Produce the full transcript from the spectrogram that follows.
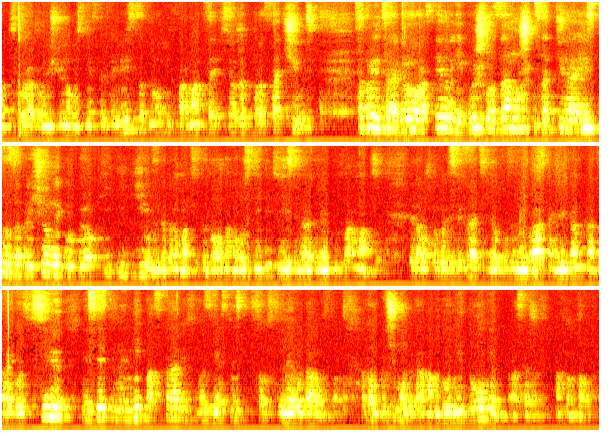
Обескураживающую новость несколько месяцев, но информация все же просочилась. Сотрудница Бюро расследований вышла замуж за террориста запрещенной группировки ИГИЛ, за которым вообще-то должна была следить, если брать информацию. Для того, чтобы связать узами брак, американка отправилась в Сирию, естественно, не поставив в известность собственное руководство. О том, почему этот роман был недолгим, расскажет Антон Талов.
